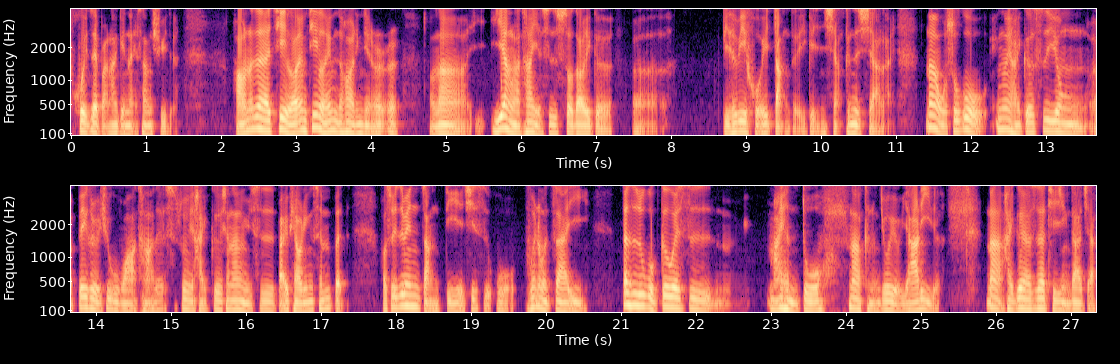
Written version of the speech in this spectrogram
会再把它给奶上去的。好，那再来 TLM，TLM 的话零点二二，那一样啦，它也是受到一个呃比特币回档的一个影响，跟着下来。那我说过，因为海哥是用呃 Baker 去挖它的，所以海哥相当于是白嫖零成本。好，所以这边涨跌其实我不会那么在意。但是如果各位是买很多，那可能就会有压力了。那海哥还是在提醒大家。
